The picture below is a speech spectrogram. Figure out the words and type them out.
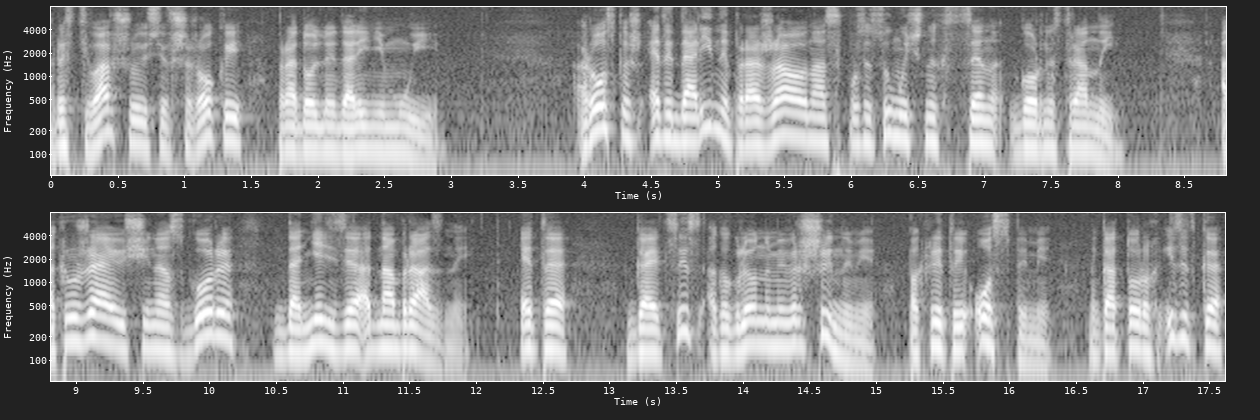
расстилавшуюся в широкой продольной долине Муи. Роскошь этой долины поражала нас после сумочных сцен горной страны. Окружающие нас горы да нельзя однообразны. Это гольцы с округленными вершинами, покрытые оспами, на которых изредка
